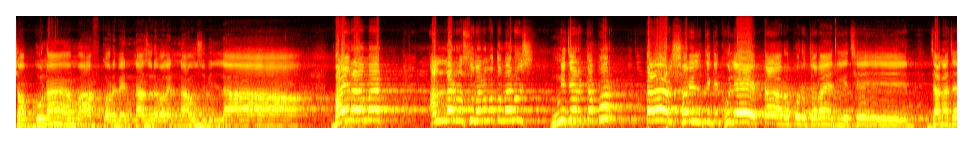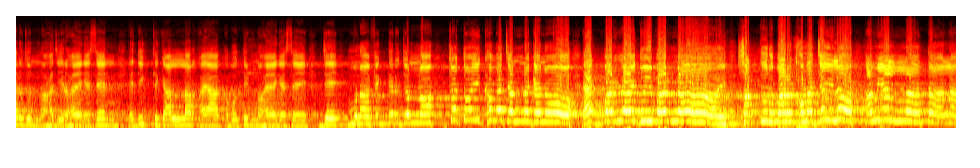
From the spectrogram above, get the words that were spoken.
সব গুনাহ মাফ করবেন না। জোরে বলেন, নাউজুবিল্লাহ। ভাইরা আমার আল্লাহর রসুলের মতো মানুষ নিজের কাপড় তার শরীর থেকে খুলে তার ওপর জড়ায় দিয়েছেন। জানাজার জন্য হাজির হয়ে গেছেন। এদিক থেকে আল্লাহর আয়াত অবতীর্ণ হয়ে গেছে যে মুনাফিকদের জন্য যতই ক্ষমা চান না কেন, একবার নয়, দুইবার নয় সত্তর বার ক্ষমা চাইল আমি আল্লাহ তালা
